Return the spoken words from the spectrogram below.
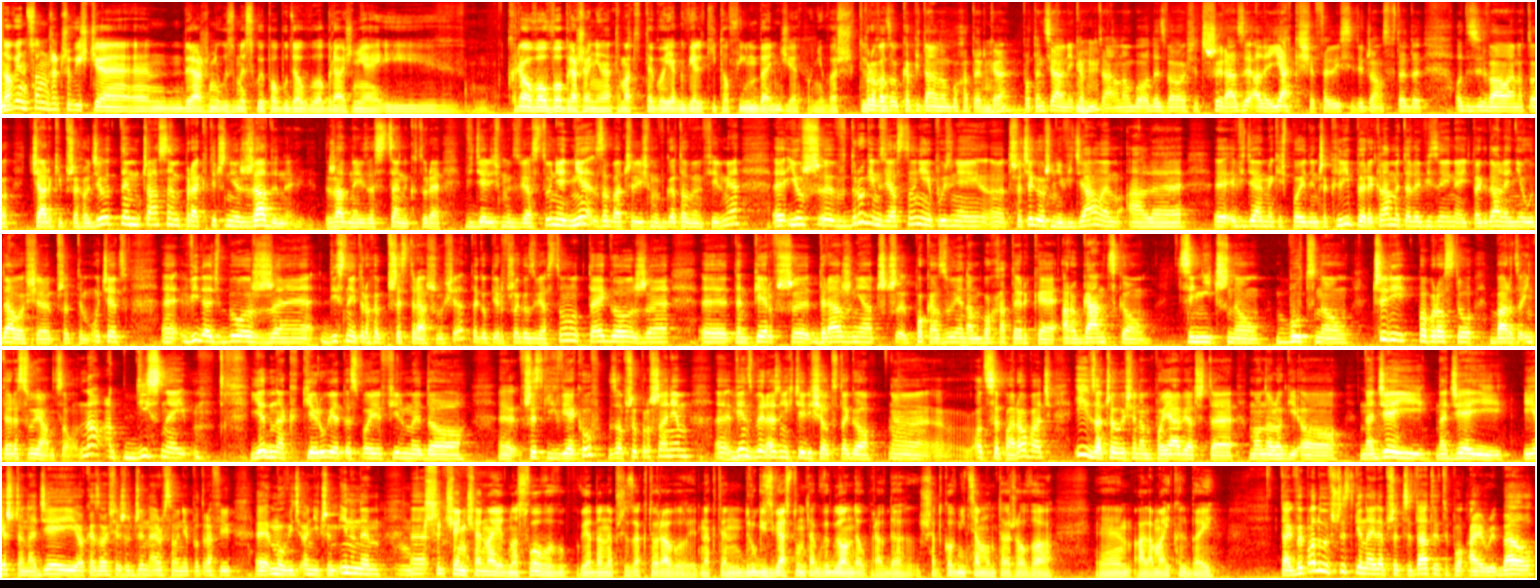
No więc on rzeczywiście drażnił zmysły, pobudzał wyobraźnię i kreował wyobrażenie na temat tego, jak wielki to film będzie, ponieważ. Tylko... Wprowadzał kapitalną bohaterkę, mm. potencjalnie mhm. kapitalną, mm. bo odezwała się trzy razy, ale jak się Felicity Jones wtedy odzywała, no to ciarki przechodziły. Tymczasem praktycznie żadnej, żadnej ze scen, które widzieliśmy w zwiastunie, nie zobaczyliśmy w gotowym filmie. E, już w drugim zwiastunie i później e, trzeciego już nie widziałem, ale e, widziałem jakieś pojedyncze klipy, reklamy telewizyjne i tak dalej. Nie udało się przed tym uciec. Widać było, że Disney trochę przestraszył się tego pierwszego zwiastunu, tego, że e, ten pierwszy drażniacz pokazuje nam bohaterkę arogancką, cyniczną, butną, czyli po prostu bardzo interesującą. No a Disney jednak kieruje te swoje filmy do wszystkich wieków, za przeproszeniem, e, więc wyraźnie chcieli się od tego e, odseparować i zaczęły się nam pojawiać te monologi o nadziei, nadziei i jeszcze nadziei. Okazało się, że Jyn Erso nie potrafi mówić o niczym innym. Trzy cięcia na jedno słowo wypowiadane przez aktora, bo jednak ten drugi zwiastun tak wyglądał, prawda? Szatkownica montażowa ala Michael Bay. Tak, wypadły wszystkie najlepsze cytaty typu I Rebel e,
